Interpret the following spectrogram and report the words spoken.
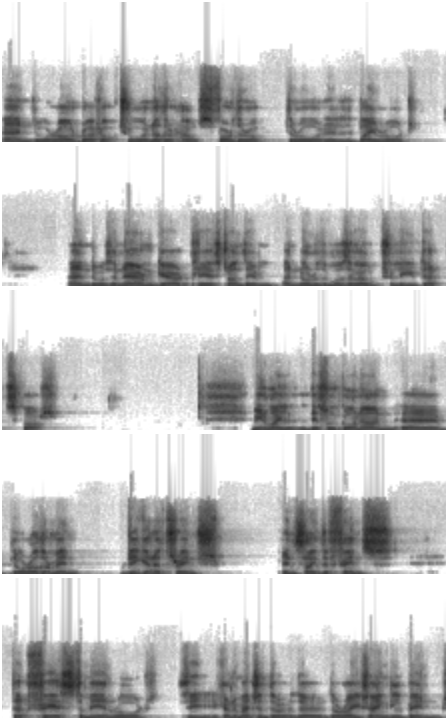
And they were all brought up to another house further up the road, a little by road. And there was an armed guard placed on them, and none of them was allowed to leave that spot. Meanwhile, this was going on. Uh, there were other men digging a trench inside the fence that faced the main road See, you can imagine the, the, the right angle bend.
